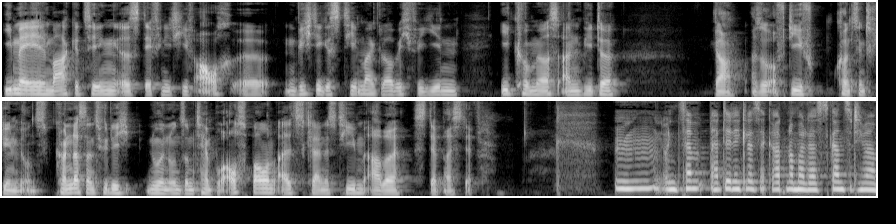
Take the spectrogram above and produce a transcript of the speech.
E-Mail-Marketing ist definitiv auch äh, ein wichtiges Thema, glaube ich, für jeden E-Commerce-Anbieter. Ja, also auf die konzentrieren wir uns. Können das natürlich nur in unserem Tempo ausbauen als kleines Team, aber Step by Step. Mhm, und jetzt hat der Niklas ja gerade nochmal das ganze Thema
